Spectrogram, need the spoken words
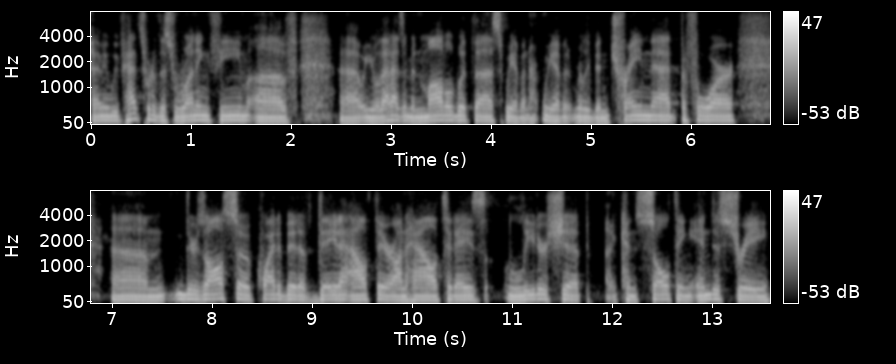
I mean, we've had sort of this running theme of, uh, you know, that hasn't been modeled with us. We haven't we haven't really been trained that before. Um, there's also quite a bit of data out there on how today's leadership consulting industry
